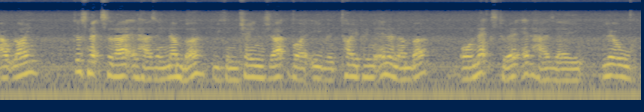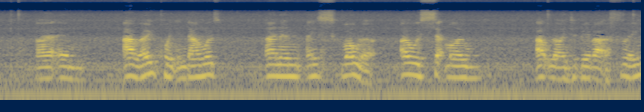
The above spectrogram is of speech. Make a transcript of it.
outline. Just next to that it has a number, you can change that by either typing in a number, or next to it it has a little uh, um, arrow pointing downwards and then a scroller. I always set my outline to be about a 3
